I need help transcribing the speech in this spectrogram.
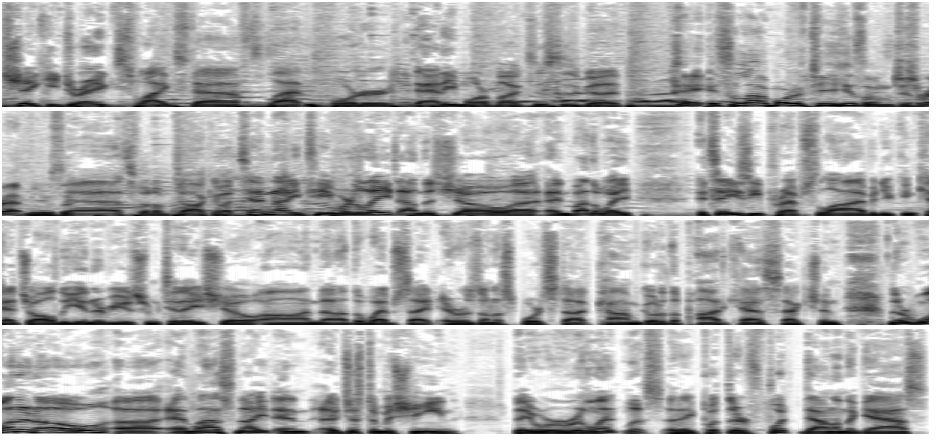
Shaky Drake's, Flagstaff, Latin Porter, Daddy Morebucks. This is good. Hey, it's a lot more to T. He's on just rap music. That's what I'm talking about. 1019. We're late on the show. Uh, and by the way, it's AZ Preps Live, and you can catch all the interviews from today's show on uh, the website, arizonasports.com. Go to the podcast section. They're 1 and 0, uh, and last night, and uh, just a machine. They were relentless. They put their foot down on the gas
